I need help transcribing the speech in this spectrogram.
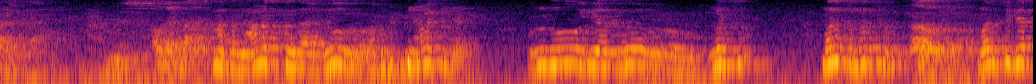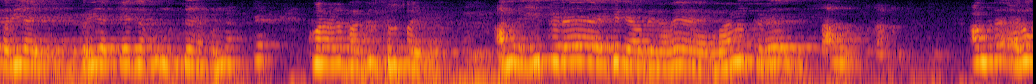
ನಾಟಕ ಹೌದಲ್ವಾ? ಸರ್ ನಾಲ್ಕು ಇದೆ ಅದು ಬಿಟ್ಟು ನಾಲ್ಕಿದೆ ಒಂದು ಇದು ಯಾವುದು ಮರುಸು ಮರುಸು. ಮನಸು ಹೌದು. ಮರುಸಿದೆ ಪರಿಯ ಇದೆ. ಪರಿಯ ಕೆ ಜಿ ಎಫ್ ಮತ್ತು ಹೊನ್ನಾಟಿಗೆ ಕೋಲಾರ ಭಾಗದಲ್ಲಿ ಸ್ವಲ್ಪ ಇದೆ. ಆಮೇಲೆ ಈ ಕಡೆ ಇದಿದೆ ಯಾವುದಿದ್ದಾವೆ ಮಾನವ ಕಡೆ ಸಾವು. ಆಮೇಲೆ ಅರುವ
